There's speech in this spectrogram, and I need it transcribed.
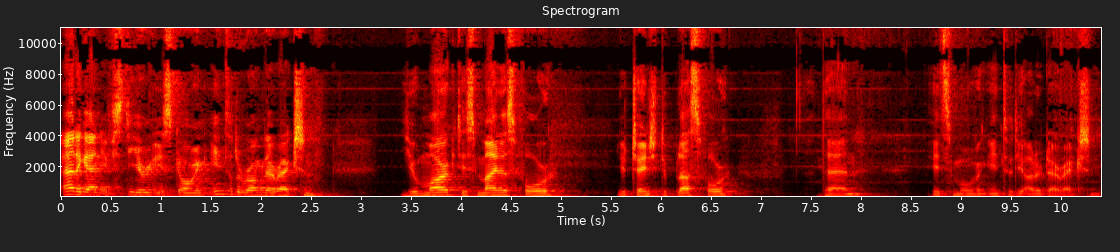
And again, if steering is going into the wrong direction, you mark this minus 4, you change it to plus 4, then it's moving into the other direction.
